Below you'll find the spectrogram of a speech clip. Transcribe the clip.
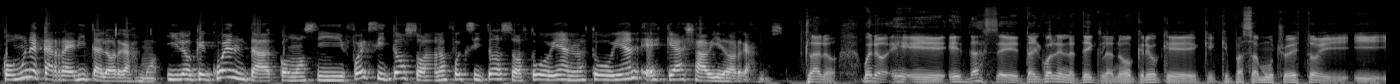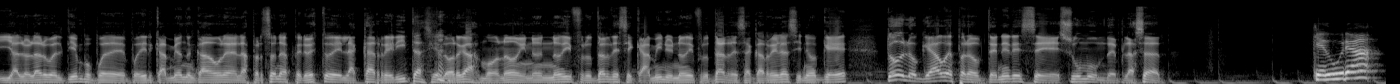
como una carrerita al orgasmo. Y lo que cuenta como si fue exitoso o no fue exitoso, estuvo bien, no estuvo bien, es que haya habido orgasmos. Claro, bueno, eh, eh, das eh, tal cual en la tecla, ¿no? Creo que, pasa mucho esto y, a lo largo del tiempo puede, puede, ir cambiando en cada una de las personas, pero esto de la carrerita hacia el orgasmo, ¿no? Y no, no disfrutar de ese camino y no disfrutar de esa carrera, sino que todo lo que hago es para obtener ese sumum de placer. Que dura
